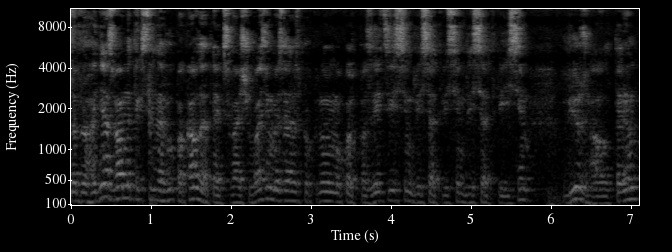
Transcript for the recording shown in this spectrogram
Доброго дня, з вами текстильна група Кавлатекс. Вашій увазі ми зараз пропонуємо код позиції 7088 бюстгальтерем.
